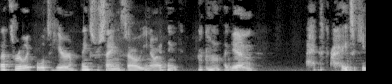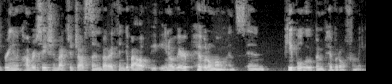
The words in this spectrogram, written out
That's really cool to hear. Thanks for saying so. You know, I think again, I, I hate to keep bringing the conversation back to Justin, but I think about you know very pivotal moments and people who have been pivotal for me.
